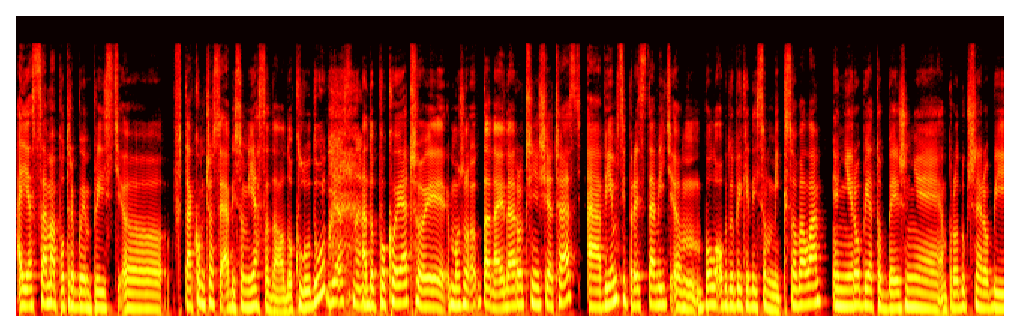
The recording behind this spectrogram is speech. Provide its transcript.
A ja sama potrebujem prísť uh, v takom čase, aby som ja sa dala do kľudu Jasné. a do pokoja, čo je možno tá najnáročnejšia časť. A viem si predstaviť, um, bolo obdobie, kedy som mixovala. Nerobia to bežne, produkčne robí,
